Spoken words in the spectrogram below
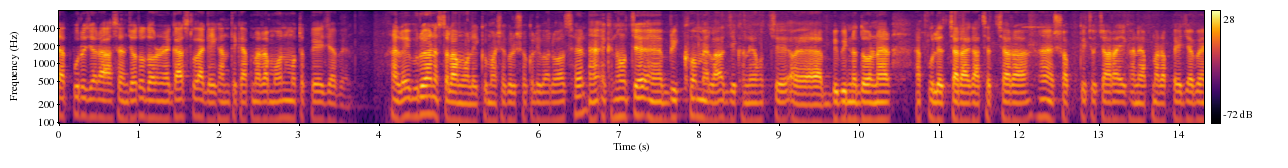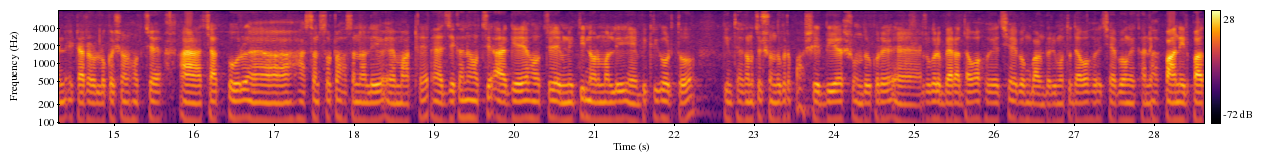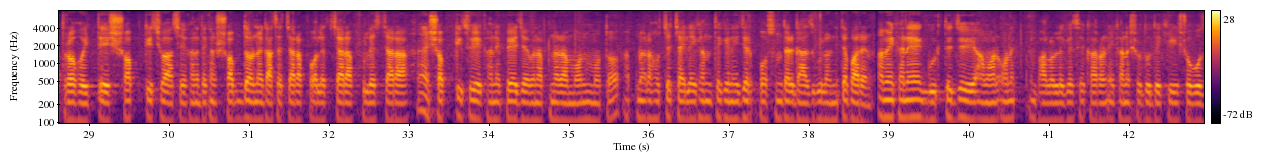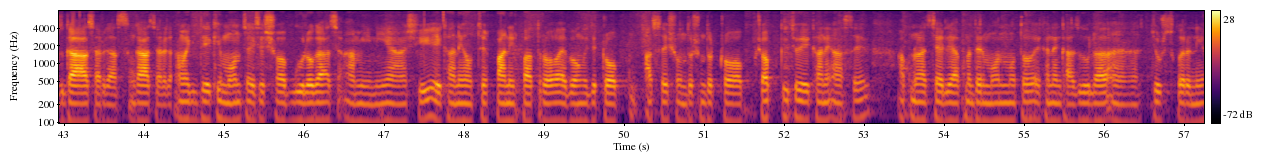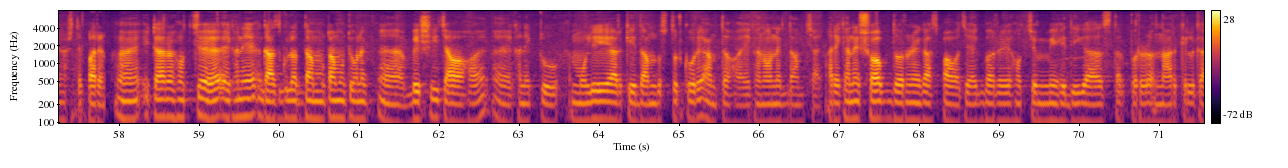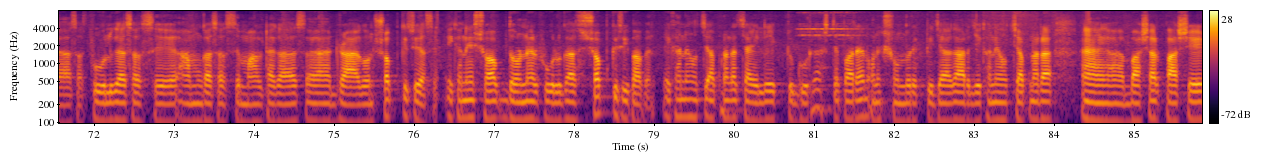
চাঁদপুরে যারা আছেন, যত ধরনের গাছ লাগে এখান থেকে আপনারা মন মতো পেয়ে যাবেন। হ্যালো ইব্রুয়ান আসসালামু আলাইকুম। আশা করি সকলেই ভালো আছেন। এখানে হচ্ছে বৃক্ষ মেলা, যেখানে হচ্ছে বিভিন্ন ধরনের ফুলের চারা, গাছের চারা হ্যাঁ সব কিছু চারা এখানে আপনারা পেয়ে যাবেন। এটার লোকেশন হচ্ছে চাঁদপুর হাসান ছোট হাসান আলী মাঠে। যেখানে হচ্ছে, আগে হচ্ছে এমনিতেই নর্মালি বিক্রি করতো। কিন্তু এখন হচ্ছে সুন্দর করে পাশে দিয়ে সুন্দর করে সুন্দর করে বেড়া দেওয়া হয়েছে এবং বাউন্ডারির মতো দেওয়া হয়েছে এবং এখানে পানির পাত্র হইতে সব কিছু আছে। এখানে দেখেন সব ধরনের গাছের চারা, ফলের চারা, ফুলের চারা হ্যাঁ সব কিছু এখানে পেয়ে যাবেন আপনারা মন মতো। আপনারা হচ্ছে চাইলে এখান থেকে নিজের পছন্দের গাছগুলো নিতে পারেন। আমি এখানে ঘুরতে যেয়ে আমার অনেক ভালো লেগেছে কারণ এখানে শুধু দেখি সবুজ গাছ আর গাছ গাছ আর গাছ। আমি দেখে মন চাইছে সবগুলো গাছ আমি নিয়ে আসি। এখানে হচ্ছে পানির পাত্র এবং এই যে টপ আছে, সুন্দর সুন্দর টপ সব কিছু এখানে আছে। আপনারা চাইলে আপনাদের মন মতো এখানে গাছগুলা চুজ করে নিয়ে আসতে পারেন। এটার হচ্ছে এখানে গাছগুলোর দাম মোটামুটি অনেক বেশি চাওয়া হয়। এখানে একটু মূল্যে আর কি দাম দস্তর করে আনতে হয়। এখানে অনেক দাম চায় আর এখানে সব ধরনের গাছ পাওয়া যায়। একবারে হচ্ছে মেহেদি গাছ, তারপর নারকেল গাছ ফুল গাছ আছে, আম গাছ আছে, মালটা গাছ ড্রাগন সব কিছুই আছে। এখানে সব ধরনের ফুল গাছ সব কিছুই পাবেন। এখানে হচ্ছে আপনারা চাইলে একটু ঘুরে আসতে পারেন। অনেক সুন্দর একটি জায়গা। আর যেখানে হচ্ছে আপনারা বাসার পাশে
